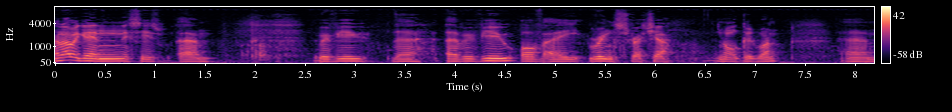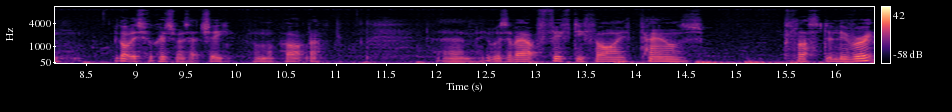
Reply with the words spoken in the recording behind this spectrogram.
Hello again. This is um, review the a review of a ring stretcher. Not a good one. Um, got this for Christmas actually from my partner. Um, it was about fifty-five pounds plus delivery,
